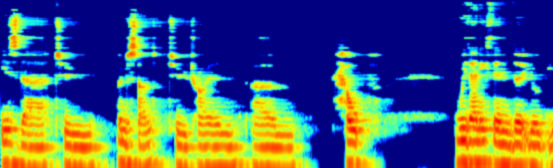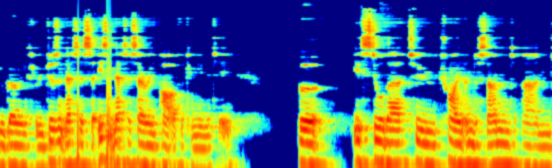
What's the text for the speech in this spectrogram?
is there to understand, to try and um, help with anything that you're you're going through. Doesn't necessar- isn't necessarily part of the community, but is still there to try and understand and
